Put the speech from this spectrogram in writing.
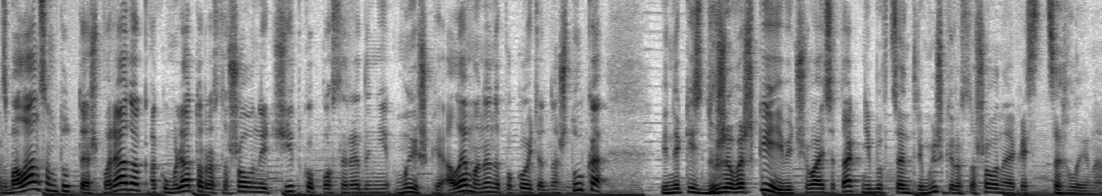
З балансом тут теж порядок, акумулятор розташований чітко посередині мишки, але мене непокоїть одна штука. Він якийсь дуже важкий і відчувається так, ніби в центрі мишки розташована якась цеглина.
